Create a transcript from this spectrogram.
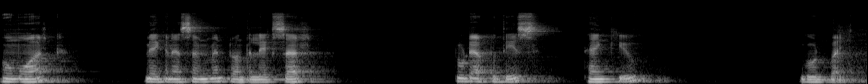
Homework. Make an assignment on the lecture today up to this. Thank you. Goodbye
